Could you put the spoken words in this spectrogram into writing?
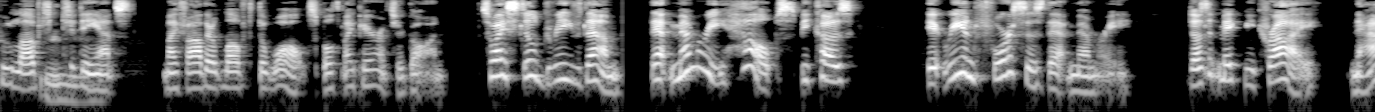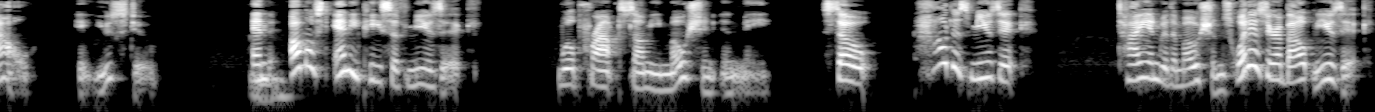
who loved mm-hmm. to dance my father loved the waltz. Both my parents are gone. So I still grieve them. That memory helps because it reinforces that memory. Doesn't make me cry now. It used to. Mm-hmm. And almost any piece of music will prompt some emotion in me. So, how does music tie in with emotions? What is there about music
